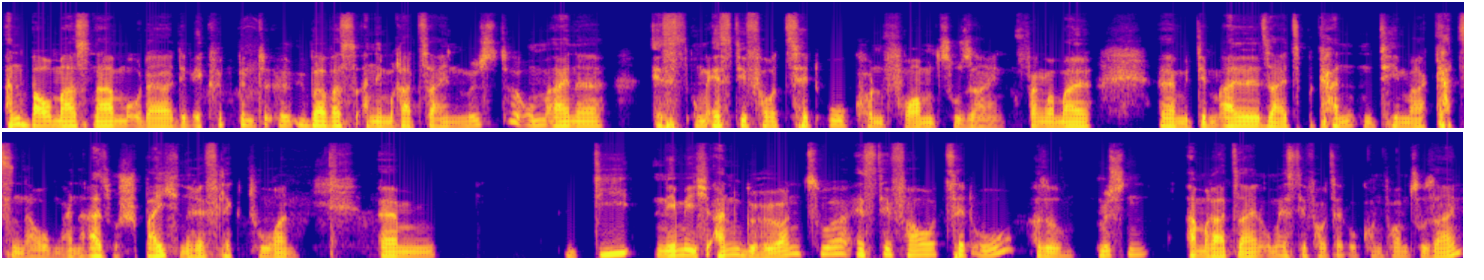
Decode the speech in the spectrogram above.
Anbaumaßnahmen oder dem Equipment äh, über, was an dem Rad sein müsste, um eine um STVZO-konform zu sein. Fangen wir mal äh, mit dem allseits bekannten Thema Katzenaugen an, also Speichenreflektoren. Ähm, die nehme ich an, gehören zur STVZO, also müssen am Rad sein, um STVZO-konform zu sein.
